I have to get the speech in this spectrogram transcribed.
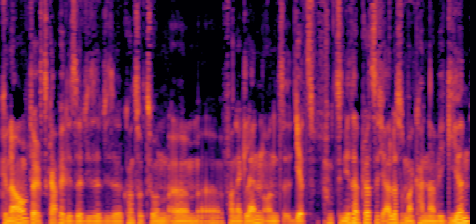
Genau, da- es gab ja diese, diese, diese Konstruktion ähm, äh, von der Glenn und jetzt funktioniert dann plötzlich alles und man kann navigieren.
